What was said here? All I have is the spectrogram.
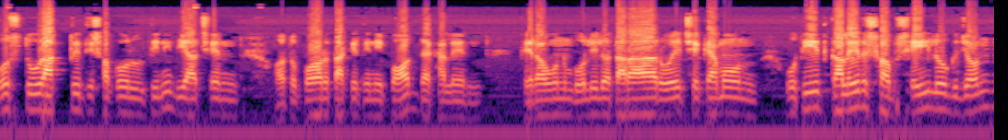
বস্তুর আকৃতি সকল তিনি দিয়াছেন, অতপর তাকে তিনি পথ দেখালেন। ফেরাউন বলিল, তারা রয়েছে কেমন? অতীত কালের সব সেই লোকজন?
